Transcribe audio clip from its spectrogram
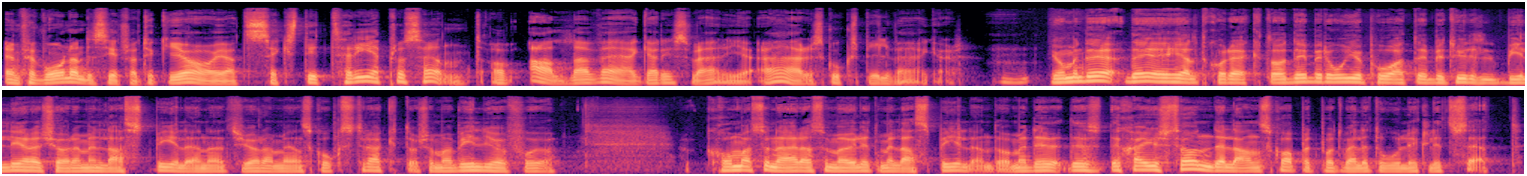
en förvånande siffra tycker jag är att 63 procent av alla vägar i Sverige är skogsbilvägar. Mm. Jo men det, det, är helt korrekt. Och det beror ju på att det är betydligt billigare att köra med en lastbil än att köra med en skogstraktor. Så man vill ju få komma så nära som möjligt med lastbilen. Då. Men det, det, det skär ju sönder landskapet på ett väldigt olyckligt sätt.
